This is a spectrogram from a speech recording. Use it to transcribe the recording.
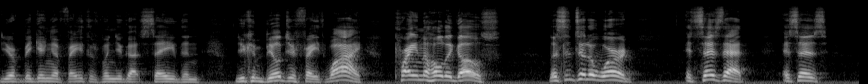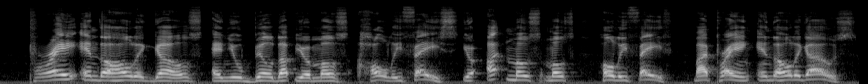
your beginning of faith is when you got saved and you can build your faith. Why? Pray in the Holy Ghost. Listen to the word. It says that. It says, pray in the Holy Ghost and you'll build up your most holy faith, your utmost, most holy faith by praying in the Holy Ghost.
